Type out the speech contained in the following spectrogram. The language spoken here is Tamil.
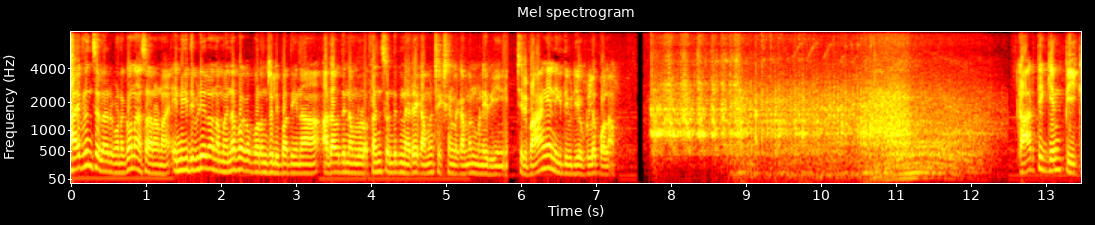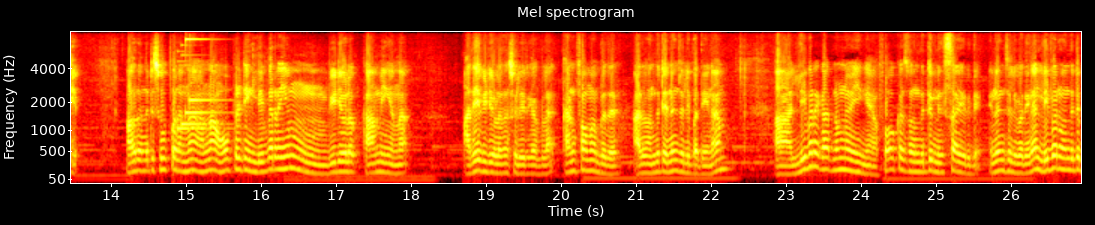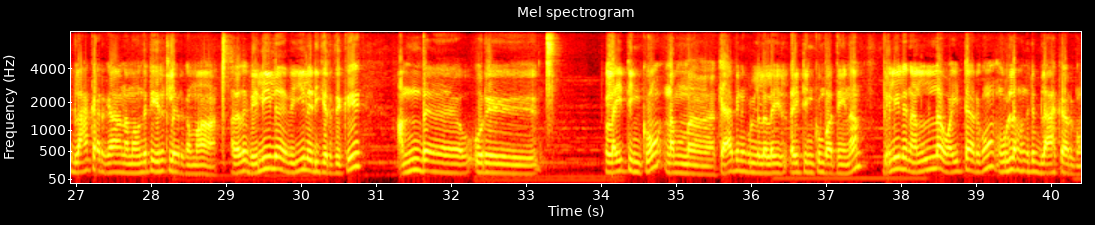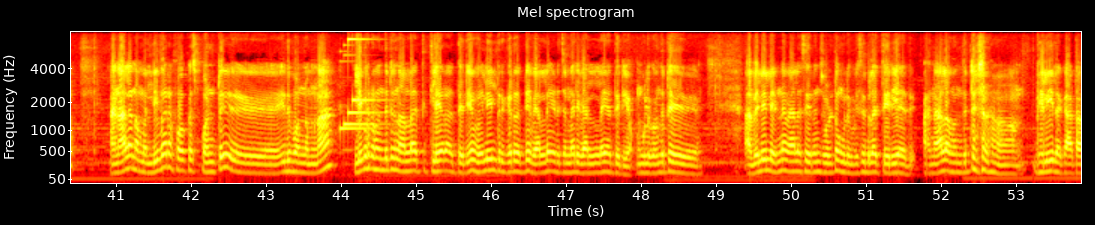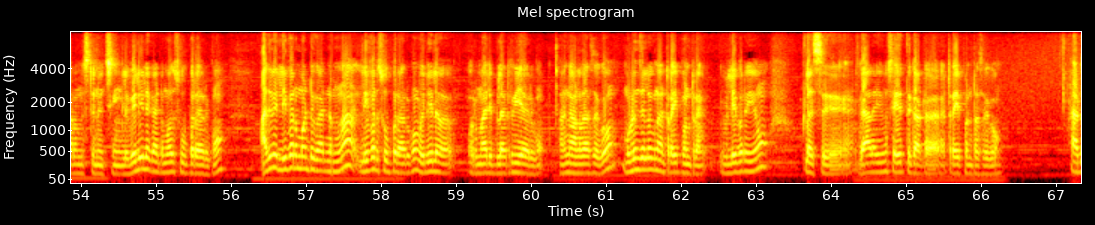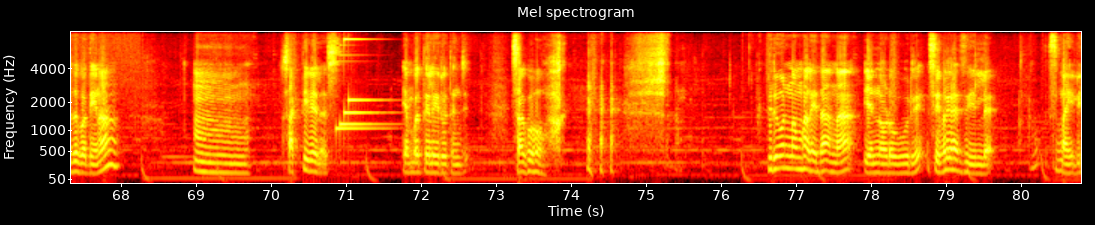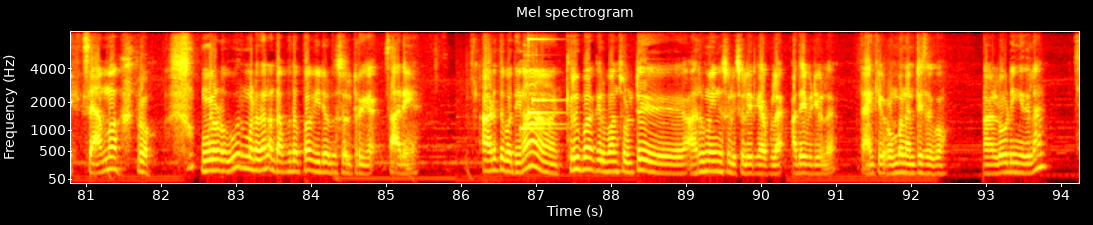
ஹை ஃப்ரெண்ட்ஸ் எல்லாருக்கும் வணக்கம். நான் சரவணா இன்னைக்கு இந்த வீடியோவில் நம்ம என்ன பார்க்க போறோம்னு சொல்லி பார்த்தீங்கன்னா அதாவது நம்மளோட ஃப்ரெண்ட்ஸ் வந்துட்டு நிறைய கமெண்ட் செக்ஷனில் கமெண்ட் பண்ணியிருக்கீங்க சரி வாங்க இன்னைக்கு இந்த வீடியோக்குள்ளே போகலாம் கார்த்திக் எம் பிகே அவர் வந்துட்டு சூப்பர் அண்ணா. அண்ணா ஆப்ரேட்டிங் லிவரையும் வீடியோவில் காமிங்க அண்ணா. அதே வீடியோவில் தான் சொல்லியிருக்காப்புல. கன்ஃபார்மாக பிரதர் அது வந்துட்டு என்னன்னு சொல்லி பார்த்தீங்கன்னா லிவரை காட்டணும்னு வைங்க. ஃபோக்கஸ் வந்துட்டு மிஸ் ஆயிருது. என்னன்னு சொல்லி பார்த்தீங்கன்னா லிவர் வந்துட்டு பிளாக்காக இருக்கா? நம்ம வந்துட்டு இருட்டில் இருக்கோமா? அதாவது வெளியில் வெயில் அடிக்கிறதுக்கு அந்த ஒரு லைட்டிங்க்கும் நம்ம கேபினுக்குள்ள லை லைட்டிங்க்கும் பார்த்தீங்கன்னா வெளியில் நல்லா ஒயிட்டாக இருக்கும் உள்ளே வந்துட்டு பிளாக்காக இருக்கும். அதனால் நம்ம லிவரை ஃபோக்கஸ் பண்ணிட்டு இது பண்ணோம்னா லிவர் வந்துட்டு நல்லா கிளியராக தெரியும். வெளியில் இருக்கிறது அப்படியே வெள்ளை அடித்த மாதிரி வெள்ளையாக தெரியும். உங்களுக்கு வந்துட்டு வெளியில் என்ன வேலை செய்யறேன்னு சொல்லிட்டு உங்களுக்கு விசிபிளாக தெரியாது. அதனால் வந்துட்டு நான் வெளியில் காட்ட ஆரம்பிச்சிட்டேன்னு வச்சுக்கோங்களேன். வெளியில் காட்டும்போது சூப்பராக இருக்கும். அதுவே லிவர் மட்டும் காட்டினோம்னா லிவர் சூப்பராக இருக்கும். வெளியில் ஒரு மாதிரி பிளர்ரியாக இருக்கும். அதனால தான் சகோ முடிஞ்ச அளவுக்கு நான் ட்ரை பண்ணுறேன் லிவரையும் ப்ளஸ் வேலையும் சேர்த்து காட்ட ட்ரை பண்ணுறேன் சகோ. அடுத்து பார்த்தீங்கன்னா சக்தி வேலஸ் எண்பத்தேழு இருபத்தஞ்சு. சகோ திருவண்ணாமலை தான்னா என்னோட ஊர். சிவகாசி இல்லை. ஸ்மைலி செம்ம ப்ரோ உங்களோட ஊர் மட்டும் தான் நான் தப்பு தப்பாக வீடியோவில் சொல்லிட்டுருக்கேன். சாரிங்க அடுத்து பார்த்தீங்கன்னா கிருபா கிருபான்னு சொல்லிட்டு அருமைன்னு சொல்லி சொல்லியிருக்காப்புல அதே வீடியோவில் தேங்க்யூ ரொம்ப நன்றி சகோ. லோடிங் இதில்.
